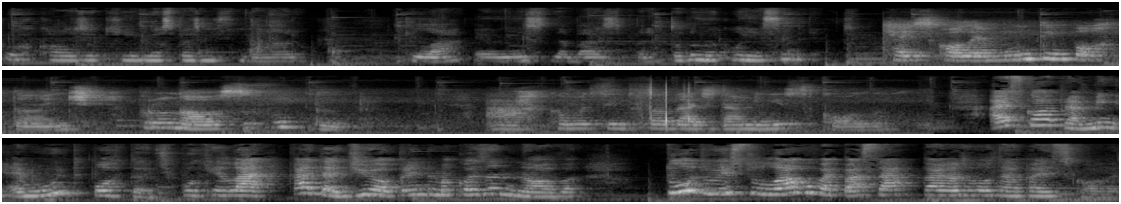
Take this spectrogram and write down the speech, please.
por causa que meus pais me ensinaram que lá é o início da base para todo o meu conhecimento. Que a escola é muito importante para o nosso futuro. Ah, como eu sinto saudade da minha escola. A escola para mim é muito importante, porque lá cada dia eu aprendo uma coisa nova. Tudo isso logo vai passar para nós voltar para a escola.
